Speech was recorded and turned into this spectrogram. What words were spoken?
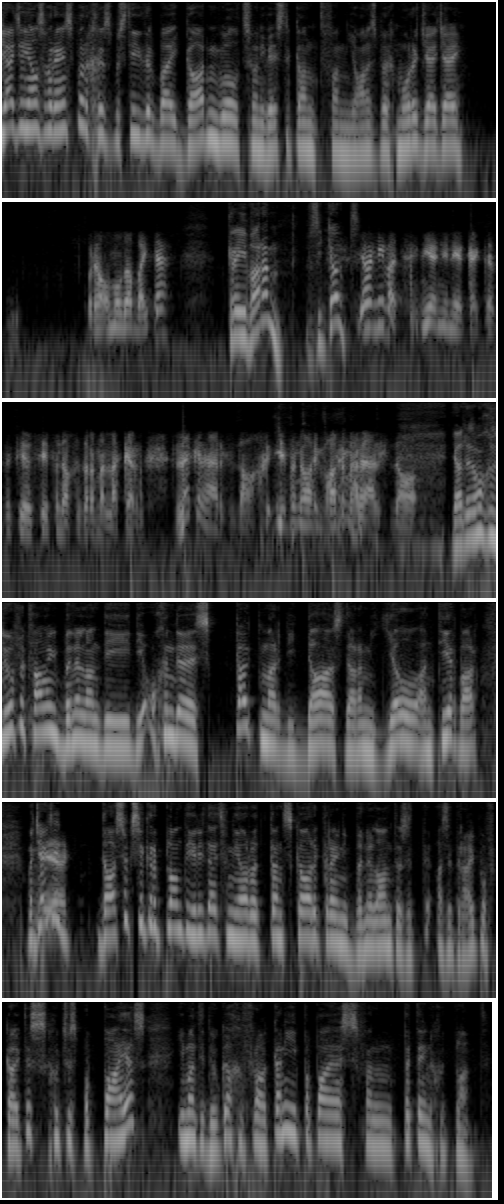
JJ Jans van Rensburg is bestuurder by Garden World so aan die weste kant van Johannesburg. Môre JJ. Hoor almal daar buite? Kry jy warm? Is dit koud? Ja, nee wat. Nee, nee, nee, kyk as ek jou sê vandag is daar 'n lekker lekker herfsdag. Een van daai warmer herfsdae. Ja, dit is ongelooflik veral in die binneland die die oggende is koud, maar die dae is daarom heel hanteerbaar. Maar JJ, nee. daar's ook sekere plante hierdie tyd van die jaar wat kan skade kry in die binneland as dit as dit ryp of koud is, goed soos papajas. Iemand het hoeka gevra, kan jy papajas van pitte en goed plant?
